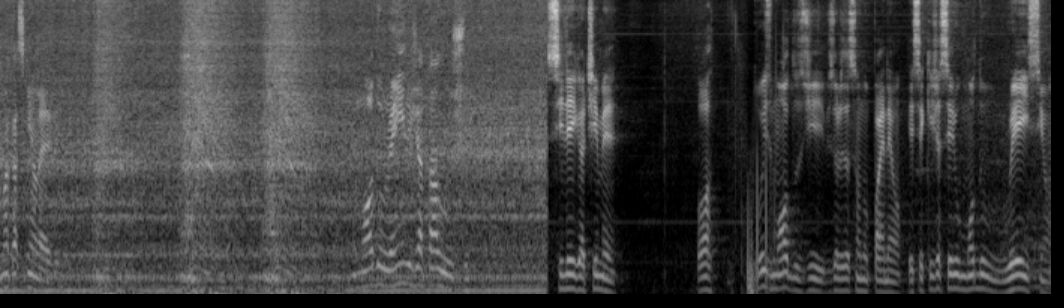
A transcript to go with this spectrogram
Uma casquinha leve. Modo rain ele já tá luxo. Se liga, time. Ó, dois modos de visualização no painel. Esse aqui já seria o modo Racing, ó.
